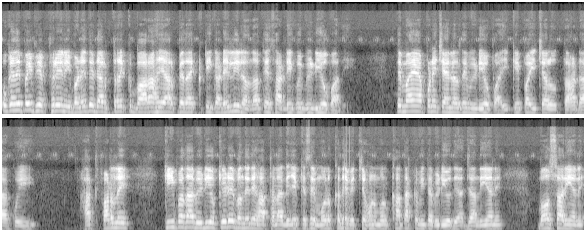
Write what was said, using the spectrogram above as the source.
ਉਹ ਕਹਿੰਦੇ ਭਈ ਫੇਫਰੇ ਨਹੀਂ ਬਣੇ ਤੇ ਡਾਕਟਰ ਇੱਕ 12000 ਰੁਪਏ ਦਾ ਇੱਕ ਟੀਕਾ ਡੇਲੀ ਲਾਉਂਦਾ ਤੇ ਸਾਡੀ ਕੋਈ ਵੀਡੀਓ ਪਾ ਦੇ। ਤੇ ਮੈਂ ਆਪਣੇ ਚੈਨਲ ਤੇ ਵੀਡੀਓ ਪਾਈ ਕਿ ਭਾਈ ਚਲੋ ਤੁਹਾਡਾ ਕੋਈ ਹੱਥ ਫੜ ਲੇ। ਕੀ ਪਤਾ ਵੀਡੀਓ ਕਿਹੜੇ ਬੰਦੇ ਦੇ ਹੱਥ ਲੱਗ ਜੇ, ਕਿਸੇ ਮੁਲਕ ਦੇ ਵਿੱਚ ਹੁਣ ਮੁਲਕਾਂ ਤੱਕ ਵੀ ਤਾਂ ਵੀਡੀਓ ਜਾਂਦੀਆਂ ਨੇ, ਬਹੁਤ ਸਾਰੀਆਂ ਨੇ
